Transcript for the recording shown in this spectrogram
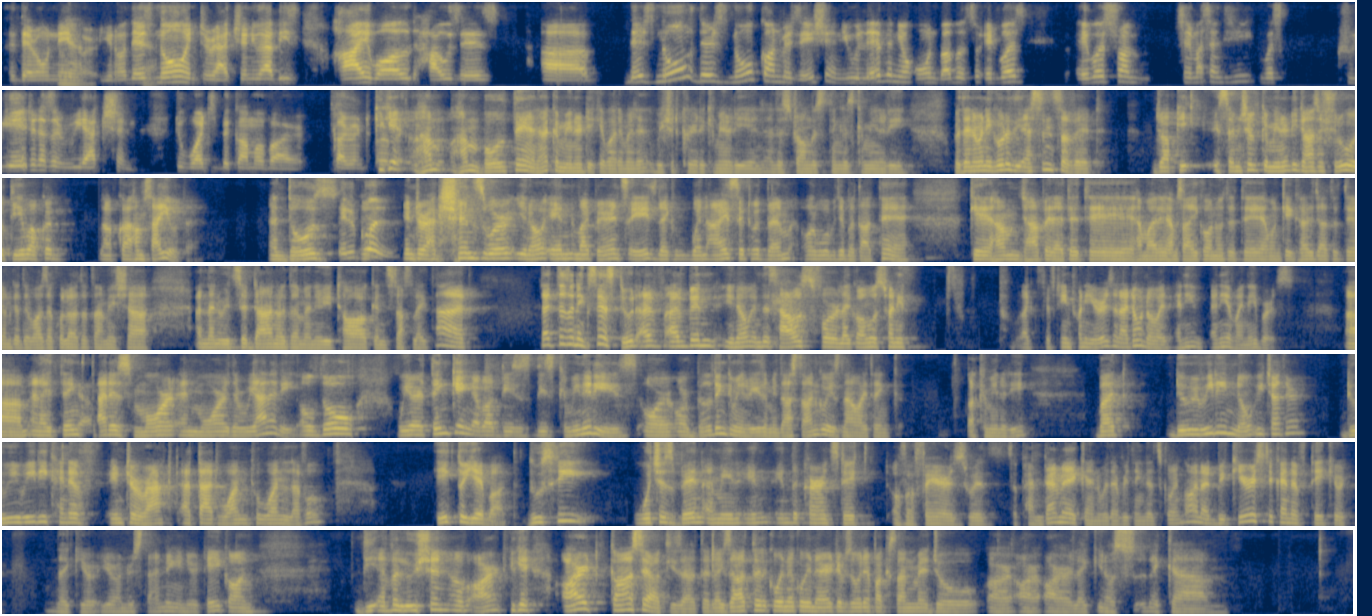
their own neighbor. Yeah. You know, there's yeah. no interaction. You have these high walled houses. Uh, there's no there's no conversation you live in your own bubble so it was it was from cinema 73 was created as a reaction to what's become of our current क्योंकि हम हम बोलते हैं ना community के बारे में we should create a community and, and the strongest thing is community but then when you go to the essence of it जो आपकी essential community जहाँ से शुरू होती है वो आपका आपका हमसाई होता है and those interactions were you know in my parents age like when i sit with them और वो मुझे बताते हैं कि हम जहाँ पे रहते थे हमारे हमसाई कौन होते थे हम उनके घर जाते थे उनका दरवाज़ा खुला होता था हमेशा and then we'd sit down with them and we talk and stuff like that that doesn't exist dude i've i've been you know in this house for like almost 20 like 15 20 years and i don't know any any of my neighbors um, and i think yeah. that is more and more the reality although we are thinking about these these communities or or building communities. I mean, Dastangoi is now, I think, a community, but do we really know each other? Do we really kind of interact at that one to one level? एक तो ये बात दूसरी which has been i mean in in the current state of affairs with the pandemic and with everything that's going on i'd be curious to kind of take your like your your understanding and your take on the evolution of art क्योंकि art कहाँ से आती है ज़्यादातर like ज़्यादातर कोई ना कोई narratives हो रहे हैं पाकिस्तान में जो are are are like you know like um,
